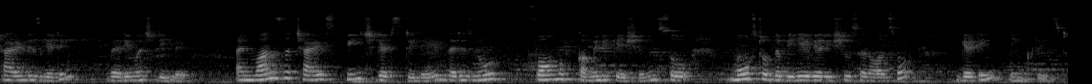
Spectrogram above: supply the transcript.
child is getting very much delayed. And once the child's speech gets delayed, there is no form of communication. So most of the behavior issues are also getting increased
